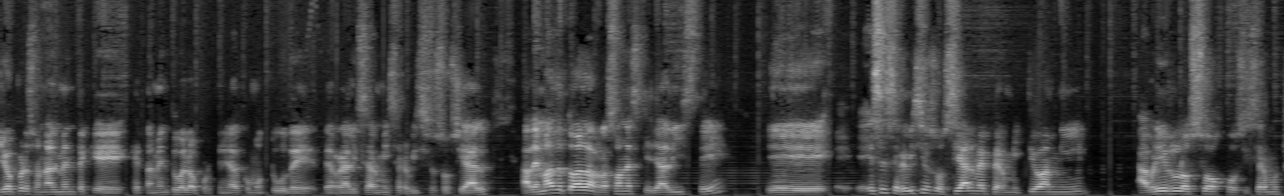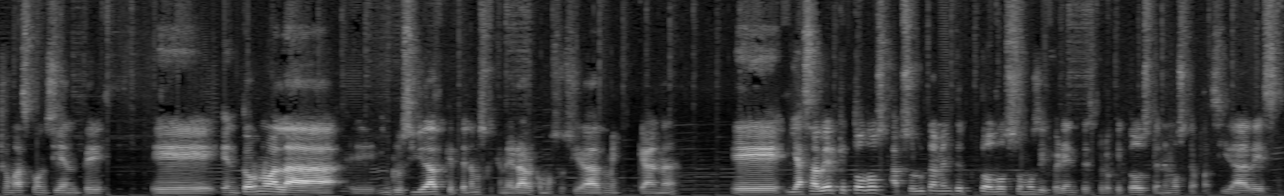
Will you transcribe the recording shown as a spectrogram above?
yo personalmente que, también tuve la oportunidad como tú de, realizar mi servicio social, además de todas las razones que ya diste, eh, ese servicio social me permitió a mí abrir los ojos y ser mucho más consciente eh, en torno a la eh, inclusividad que tenemos que generar como sociedad mexicana eh, y a saber que todos, absolutamente todos somos diferentes, pero que todos tenemos capacidades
